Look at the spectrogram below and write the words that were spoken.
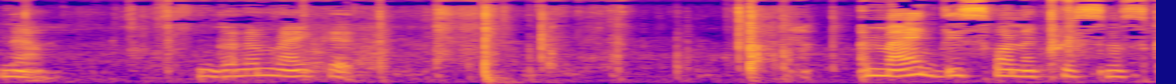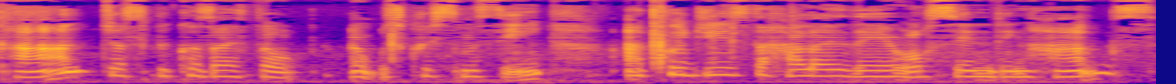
Now, I'm going to make it. I made this one a Christmas card just because I thought it was Christmassy. I could use the hello there or sending hugs,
